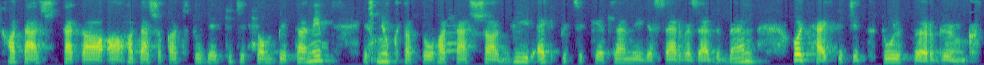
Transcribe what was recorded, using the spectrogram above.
hatás, tehát a, a hatásokat tudja egy kicsit tompítani, és nyugtató hatással bír egy picikét lenni így a szervezetben, hogyha egy kicsit túlpörgünk.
